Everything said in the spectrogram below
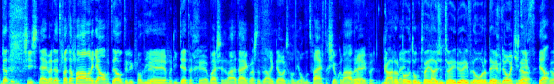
dat is precies. Nee, maar dat, dat verhaal had ik jou al verteld natuurlijk van die, Ja. eh, van die 30 eh marsen. Maar uiteindelijk was dat een anekdote van die 150 chocoladerepen. Die Kader van mij- Potom 2002, nu even de oren dicht. Even de oortjes Ja. dicht. Ja. Ja,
